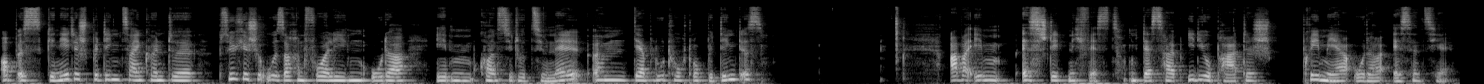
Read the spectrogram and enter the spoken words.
ob es genetisch bedingt sein könnte, psychische Ursachen vorliegen oder eben konstitutionell ähm, der Bluthochdruck bedingt ist. Aber eben es steht nicht fest und deshalb idiopathisch, primär oder essentiell.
